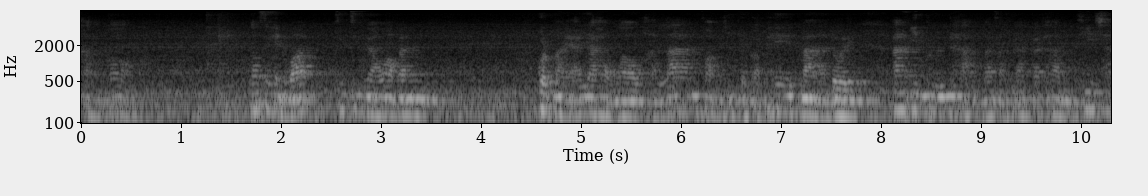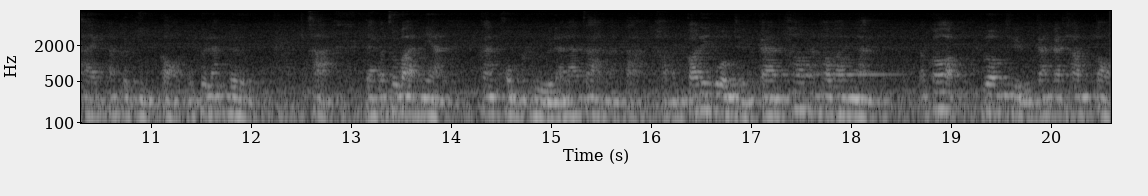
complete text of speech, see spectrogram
นะคะก็เราจะเห็นว่าจริง ๆ แล้วอะมันกฎหมายอาญาของเราค่ะร่างความผิดเกี่ยวกับเพศมา โดยอ้างอิงพื้นฐานมาจากการกระทำที่ชายทำกับหญิงก่อนนี่คือร่างเดิมค่ะ แต่ปัจจุบันเนี่ยการข่มขืนอนาจารต่างๆค่ะมันก็ได้รวมถึงการเข้าทางทวารหนักแล้วก็รวมถึงการกระทำต่อ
